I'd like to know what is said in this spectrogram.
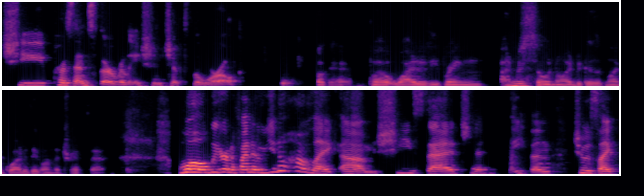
she presents their relationship to the world. Okay, but why did he bring? I'm just so annoyed because I'm like, why did they go on the trip then? Well, we're gonna find out. You know how like um she said to Ethan, she was like,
